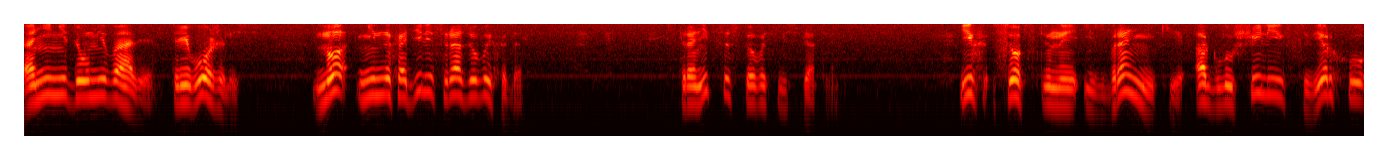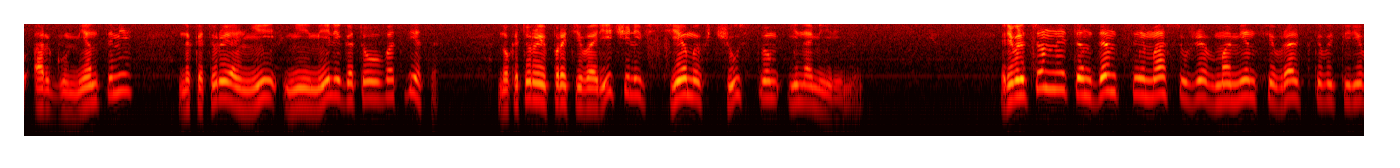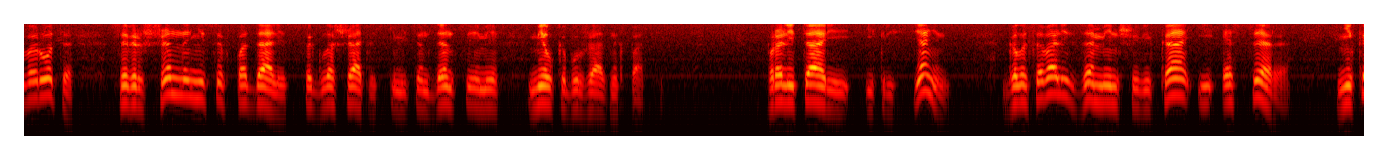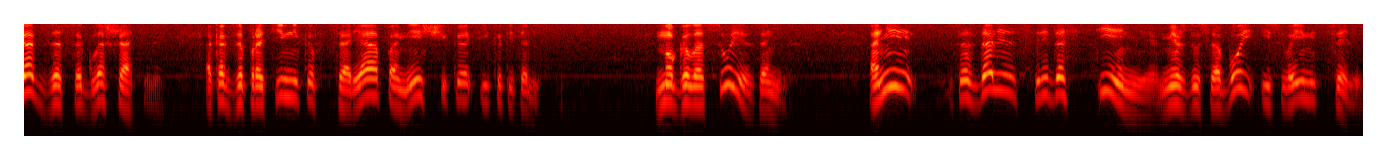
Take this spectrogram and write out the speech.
Они недоумевали, тревожились, но не находили сразу выхода. Страница 185. Их собственные избранники оглушили их сверху аргументами, на которые они не имели готового ответа, но которые противоречили всем их чувствам и намерениям. Революционные тенденции масс уже в момент февральского переворота совершенно не совпадали с соглашательскими тенденциями мелкобуржуазных партий. Пролетарий и крестьянин голосовали за меньшевика и эсера не как за соглашателя, а как за противников царя, помещика и капиталиста. Но голосуя за них, они создали средостение между собой и своими целями.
